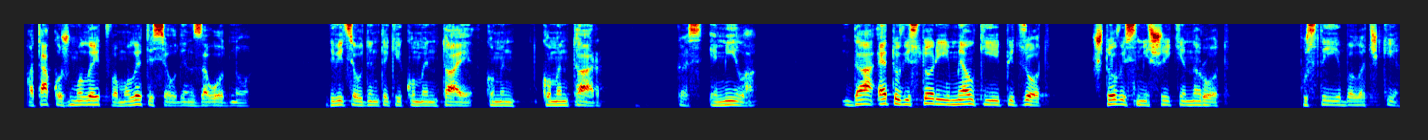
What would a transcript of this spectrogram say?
а також молитва, молитися один за одного. Дивіться один такий коментар, коментар якась Еміла. Да, это в истории мелкий эпизод. Что ви смішите народ? Пустые балачки.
